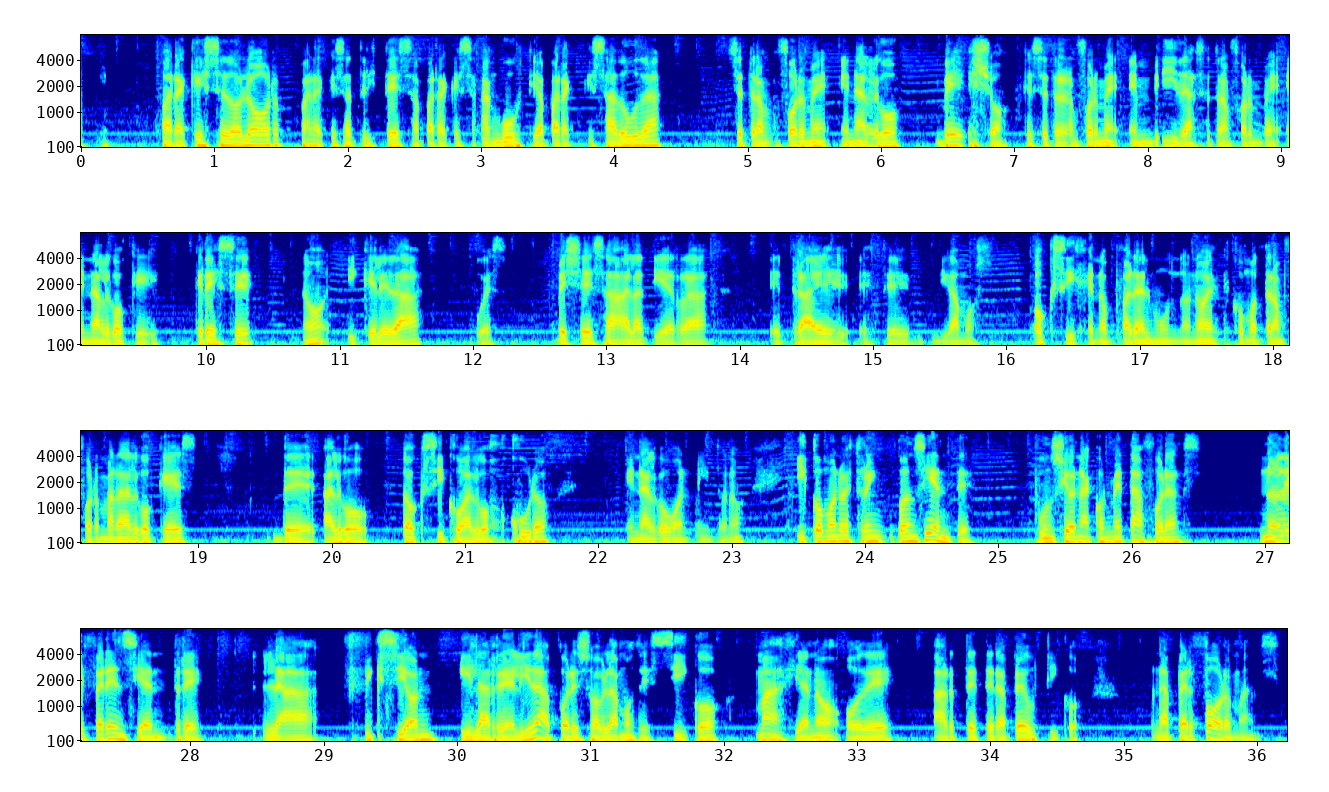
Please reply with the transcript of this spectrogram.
Para que ese dolor, para que esa tristeza, para que esa angustia, para que esa duda se transforme en algo bello, que se transforme en vida, se transforme en algo que crece ¿no? y que le da pues belleza a la tierra, eh, trae, este, digamos, oxígeno para el mundo, ¿no? Es como transformar algo que es de algo tóxico, algo oscuro, en algo bonito, ¿no? Y como nuestro inconsciente funciona con metáforas, no diferencia entre la ficción y la realidad. Por eso hablamos de psicomagia, ¿no? O de arte terapéutico, una performance,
